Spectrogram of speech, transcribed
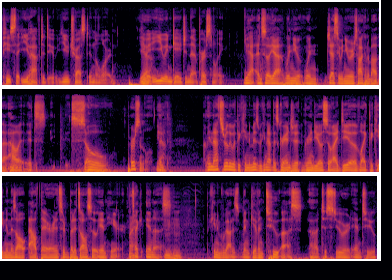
piece that you have to do. You trust in the Lord. You, Yeah. you engage in that personally. Yeah, and so yeah, when you when Jesse when you were talking about that, how it, it's it's so personal. Yeah. And, I mean, that's really what the kingdom is. We can have this grand, grandioso idea of like the kingdom is all out there, and it's but it's also in here. It's Right. like in us. Mm-hmm. Kingdom of God has been given to us uh, to steward and to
